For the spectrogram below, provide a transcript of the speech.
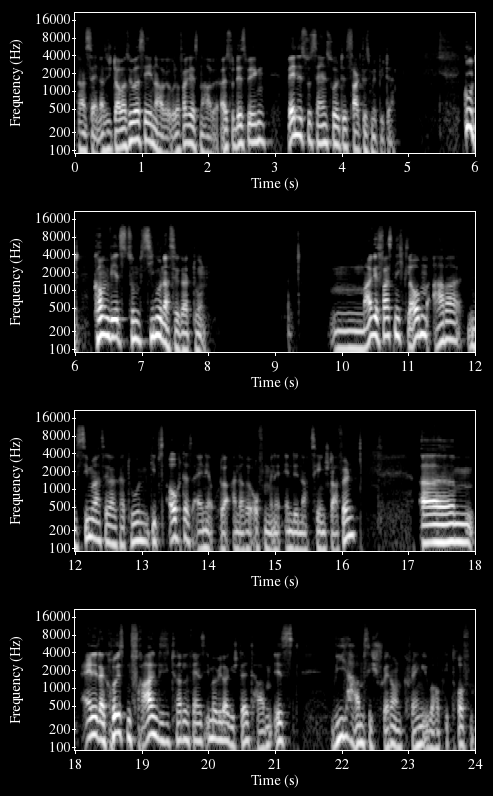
Kann sein, dass ich da was übersehen habe oder vergessen habe. Also deswegen, wenn es so sein sollte, sagt es mir bitte. Gut, kommen wir jetzt zum 87er Cartoon. Mag es fast nicht glauben, aber ein 87er Cartoon gibt es auch das eine oder andere offene Ende nach zehn Staffeln. Ähm, eine der größten Fragen, die sich Turtle-Fans immer wieder gestellt haben, ist, wie haben sich Shredder und Krang überhaupt getroffen?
